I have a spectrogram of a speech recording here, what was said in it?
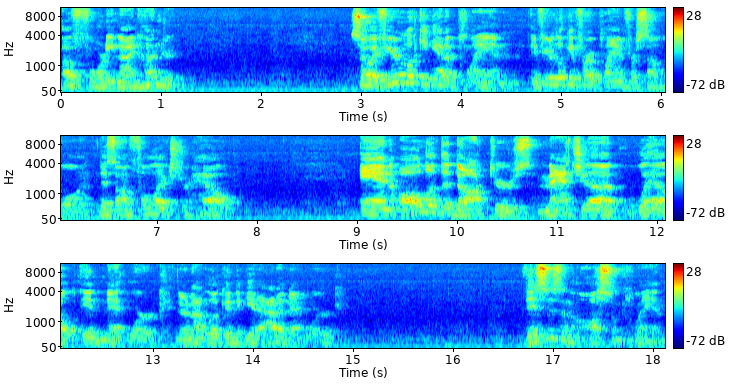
of 4900 So if you're looking at a plan, if you're looking for a plan for someone that's on full extra help, and all of the doctors match up well in network, they're not looking to get out of network, this is an awesome plan.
